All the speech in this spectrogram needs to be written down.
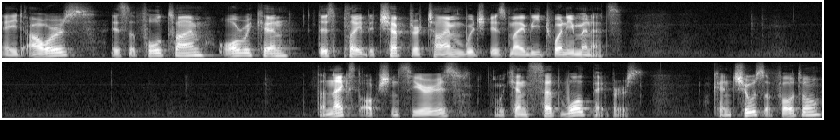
8 hours is the full time or we can display the chapter time which is maybe 20 minutes. The next option here is we can set wallpapers. We can choose a photo.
